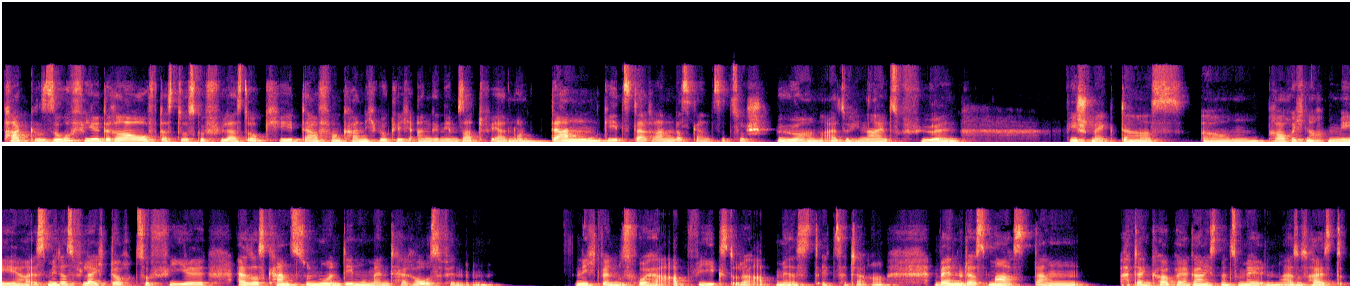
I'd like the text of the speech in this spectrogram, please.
pack so viel drauf, dass du das Gefühl hast, okay, davon kann ich wirklich angenehm satt werden. Und dann geht es daran, das Ganze zu spüren, also hineinzufühlen. Wie schmeckt das? Ähm, brauche ich noch mehr? Ist mir das vielleicht doch zu viel? Also das kannst du nur in dem Moment herausfinden. Nicht, wenn du es vorher abwiegst oder abmisst, etc. Wenn du das machst, dann hat dein Körper ja gar nichts mehr zu melden. Also das heißt,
